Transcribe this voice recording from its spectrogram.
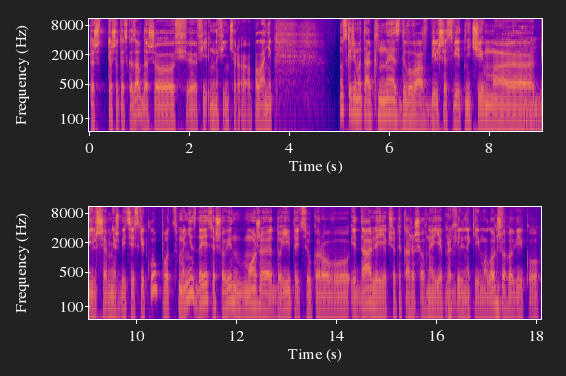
Те, те, що ти сказав, да, що фі, не Фінчер, а Паланік, ну, скажімо так, не здивував більше світ нічим mm-hmm. більшим, ніж бійцівський клуб. От мені здається, що він може доїти цю корову і далі. Якщо ти кажеш, що в неї є прихильники молодшого віку,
